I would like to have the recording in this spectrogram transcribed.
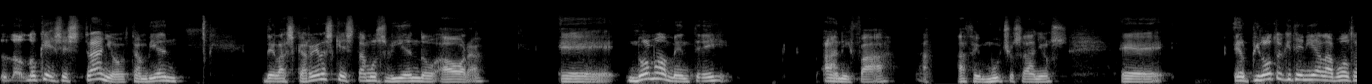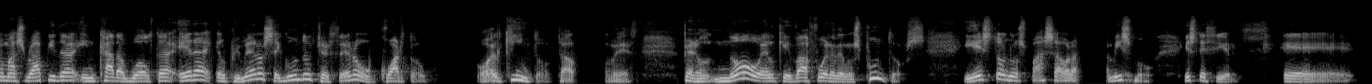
Lo, que es extraño también de las carreras que estamos viendo ahora, eh, normalmente Anifa, hace muchos años, eh, el piloto que tenía la vuelta más rápida en cada vuelta era el primero, segundo, tercero o cuarto, o el quinto, tal vez, pero no el que va fuera de los puntos. Y esto nos pasa ahora mismo. Es decir, eh,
